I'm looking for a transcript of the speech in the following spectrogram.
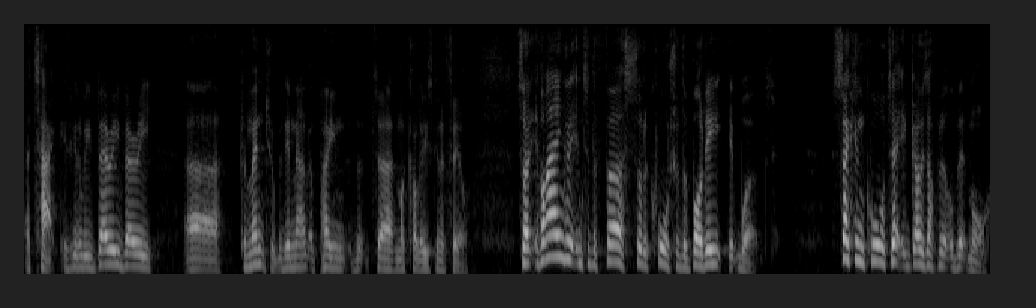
attack is going to be very, very uh, commensurate with the amount of pain that uh, my colleague is going to feel. So if I angle it into the first sort of quarter of the body, it works. Second quarter, it goes up a little bit more.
